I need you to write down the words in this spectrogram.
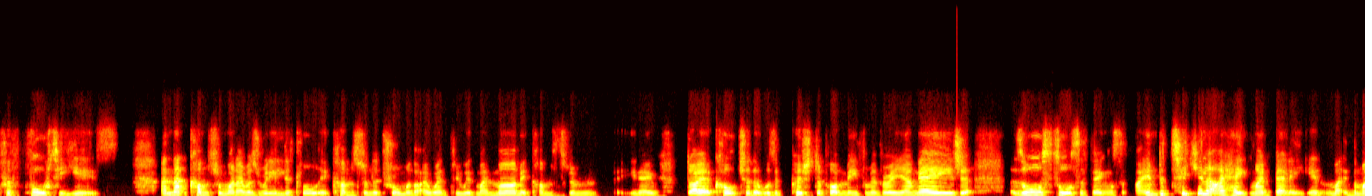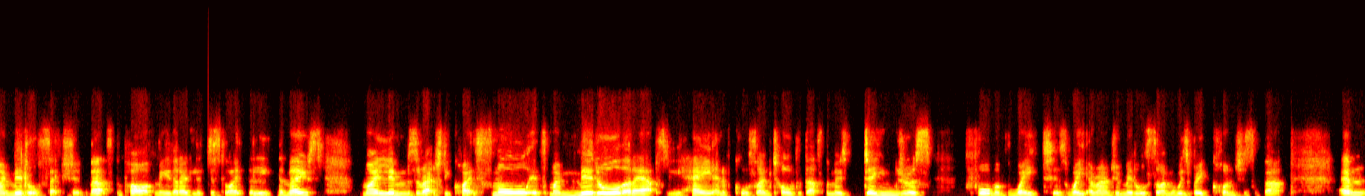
for 40 years and that comes from when i was really little. It comes from the trauma that i went through with my mom. It comes from you know diet culture that was pushed upon me from a very young age. There's all sorts of things. In particular i hate my belly in my, my middle section. That's the part of me that i just like the, the most. My limbs are actually quite small. It's my middle that i absolutely hate. And of course i'm told that that's the most dangerous form of weight is weight around your middle. So i'm always very conscious of that. Um,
